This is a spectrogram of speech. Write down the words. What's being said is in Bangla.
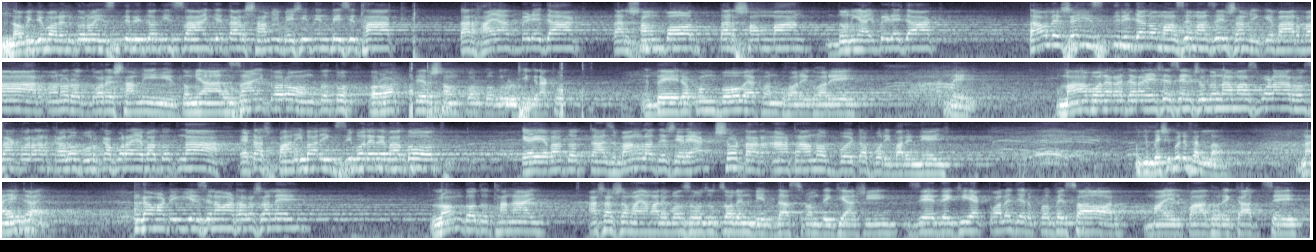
নবীজি বলেন, কোন স্ত্রী যদি চায় যে তার স্বামী বেশি দিন বেশি থাক, তার হায়াত বেড়ে যাক, তার সম্পদ, তার সম্মান দুনিয়ায় বেড়ে যাক, তাহলে সেই স্ত্রী যেন মাঝে মাঝে স্বামীকে বারবার অনুরোধ করে, স্বামী, তুমি আর যাই করো, অন্তত রক্তের সম্পর্কগুলো ঠিক রাখো। কিন্তু এরকম বউ এখন ঘরে ঘরে নেই। মা বোনেরা যারা এসেছেন, শুধু নামাজ পড়া, রোজা করার কালো বোরকা পরা এবাদত না, এটা পারিবারিক জীবনের এবাদত। এই এবাদতটা আজ বাংলাদেশের একশোটার আটানব্বইটা পরিবারে নেই। বেশি বলে ফেললাম? না, এটাই। রাঙ্গামাটি গিয়েছিলাম আঠারো সালে। লঙ্গদ থানায় আসার সময় আমারে বলছে, হুজুর, চলেন বৃদ্ধাশ্রম দেখে আসি। যে দেখি এক কলেজের প্রফেসর মায়ের পা ধরে কাঁদছে।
